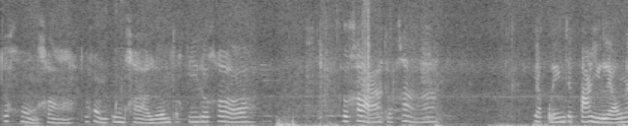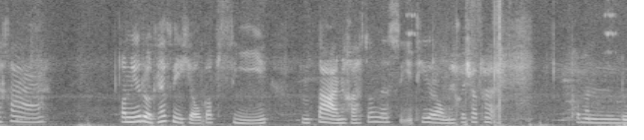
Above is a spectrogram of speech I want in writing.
เจ้าของค่ะ เจ้าของกลุ่มค่ะ เริ่มสักทีเถอะค่ะ เธอค่ะเธอค่ะ อยากเล่นจะตายอยู่แล้วนะคะ ตอนนี้เหลือแค่สีเขียวกับสีน้ำตาลนะคะ ซึ่งเป็นสีที่เราไม่ค่อยชอบเท่าไหร่ เพราะมันดู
